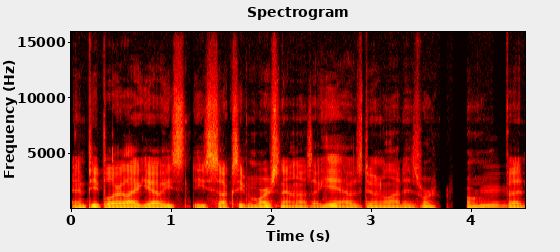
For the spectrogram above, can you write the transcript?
and people are like, "Yo, he's he sucks even worse now." And I was like, "Yeah, I was doing a lot of his work. Mm. but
